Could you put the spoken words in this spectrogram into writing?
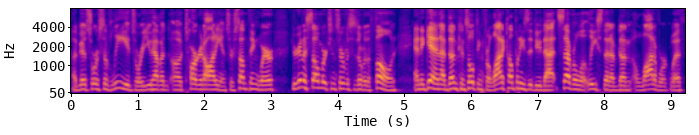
a good source of leads, or you have a, a target audience, or something where you're going to sell merchant services over the phone. And again, I've done consulting for a lot of companies that do that, several at least that I've done a lot of work with.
